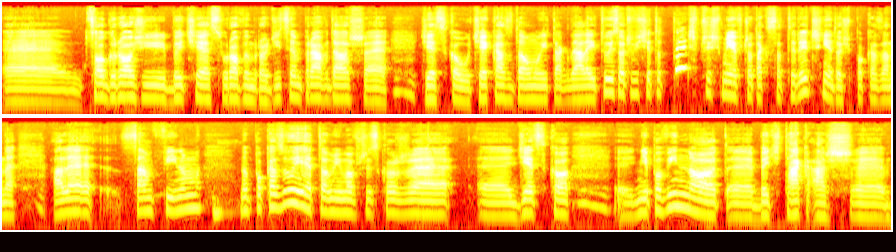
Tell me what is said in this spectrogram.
e, co grozi bycie surowym rodzicem, prawda, że dziecko ucieka z domu i tak dalej. Tu jest oczywiście to też przyśmiewczo, tak satyrycznie dość pokazane, ale sam film no pokazuje to mimo wszystko, że dziecko e, nie powinno e, być tak aż e,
